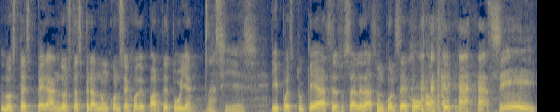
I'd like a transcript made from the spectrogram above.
lo está esperando, está esperando un consejo de parte tuya. Así es. Y pues tú qué haces, o sea, le das un consejo, aunque... sí.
